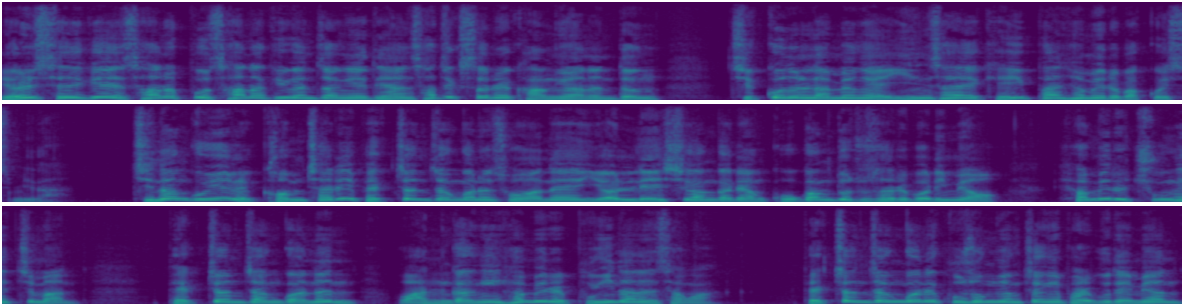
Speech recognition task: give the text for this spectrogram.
13개 산업부 산하기관장에 대한 사직서를 강요하는 등 직권을 남용해 인사에 개입한 혐의를 받고 있습니다. 지난 9일 검찰이 백 전 장관을 소환해 14시간가량 고강도 조사를 벌이며 혐의를 추궁했지만 백 전 장관은 완강히 혐의를 부인하는 상황. 백 전 장관의 구속영장이 발부되면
